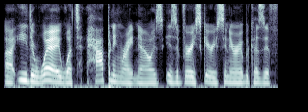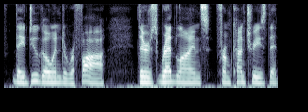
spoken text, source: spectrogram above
Uh, either way, what's happening right now is is a very scary scenario because if they do go into Rafah, there's red lines from countries that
